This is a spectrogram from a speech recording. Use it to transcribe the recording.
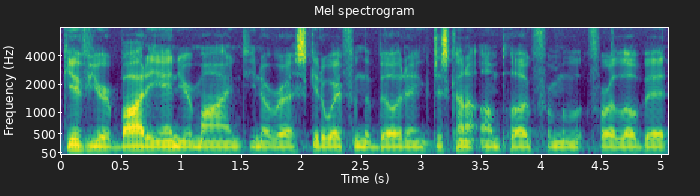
give your body and your mind you know rest, get away from the building, just kind of unplug from for a little bit.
